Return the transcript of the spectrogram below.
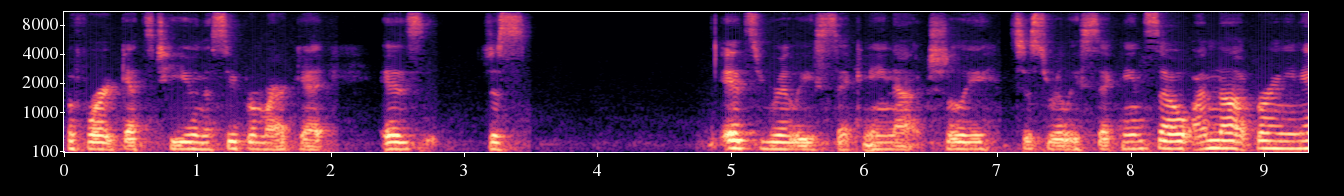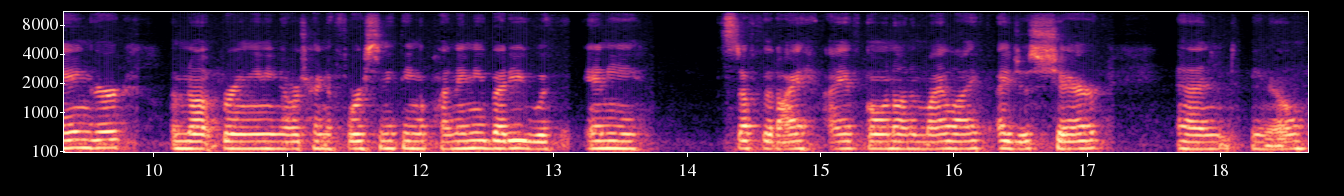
before it gets to you in the supermarket, is just it's really sickening actually it's just really sickening so i'm not bringing anger i'm not bringing or trying to force anything upon anybody with any stuff that i i have going on in my life. I just share and you know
